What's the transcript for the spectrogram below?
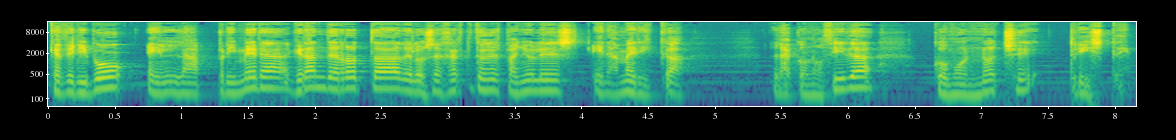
que derivó en la primera gran derrota de los ejércitos españoles en América, la conocida como Noche Triste.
